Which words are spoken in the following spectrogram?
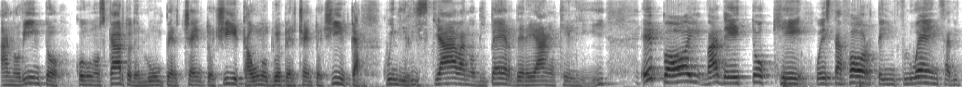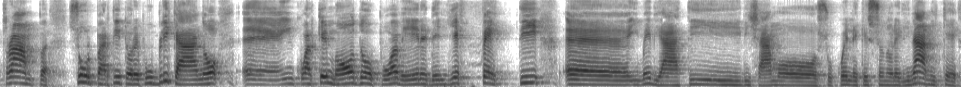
hanno vinto con uno scarto dell'1% circa, 1-2% circa, quindi rischiavano di perdere anche lì. E poi va detto che questa forte influenza di Trump sul Partito Repubblicano eh, in qualche modo può avere degli effetti eh, immediati, diciamo, su quelle che sono le dinamiche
